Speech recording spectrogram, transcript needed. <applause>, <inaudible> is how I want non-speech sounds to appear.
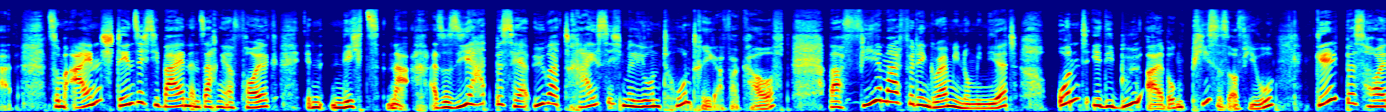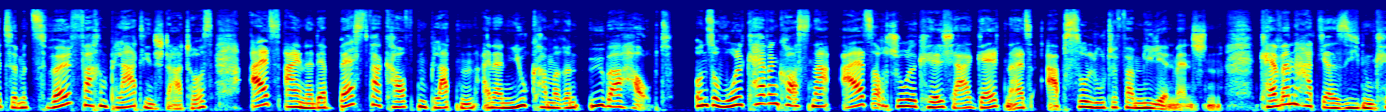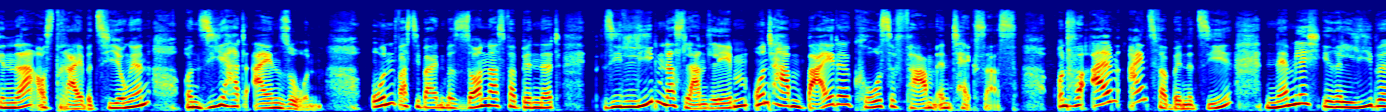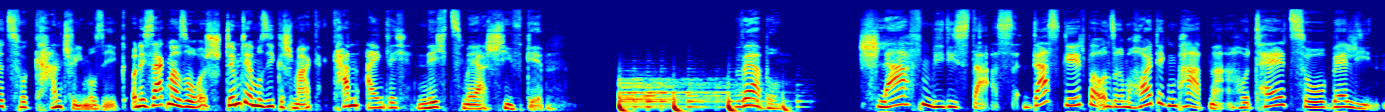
Zum einen stehen sich die beiden in Sachen Erfolg in nichts nach. Also sie hat bisher über 30 Millionen Tonträger verkauft, war viermal für den Grammy nominiert und ihr Debütalbum Pieces of You gilt bis heute mit zwölffachen Platin-Status als eine der bestverkauften Platten einer Newcomerin überhaupt. Und sowohl Kevin Costner als auch Jewel Kilcher gelten als absolute Familienmenschen. Kevin hat ja sieben Kinder aus drei Beziehungen und sie hat einen Sohn. Und was die beiden besonders verbindet, Sie lieben das Landleben und haben beide große Farmen in Texas. Und vor allem eins verbindet sie, nämlich ihre Liebe zur Country-Musik. Und ich sag mal so, stimmt der Musikgeschmack, kann eigentlich nichts mehr schiefgehen. Werbung Schlafen wie die Stars. Das geht bei unserem heutigen Partner Hotel Zoo Berlin.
